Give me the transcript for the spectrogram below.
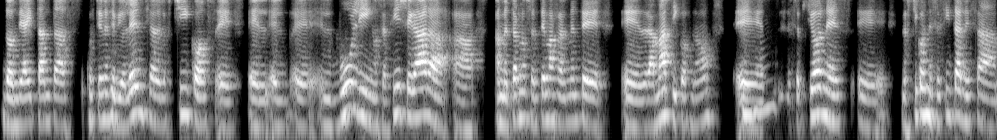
donde hay tantas cuestiones de violencia de los chicos, eh, el, el, eh, el, bullying, o sea, sin llegar a, a, meternos en temas realmente eh, dramáticos, ¿no? Decepciones, los chicos necesitan esa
